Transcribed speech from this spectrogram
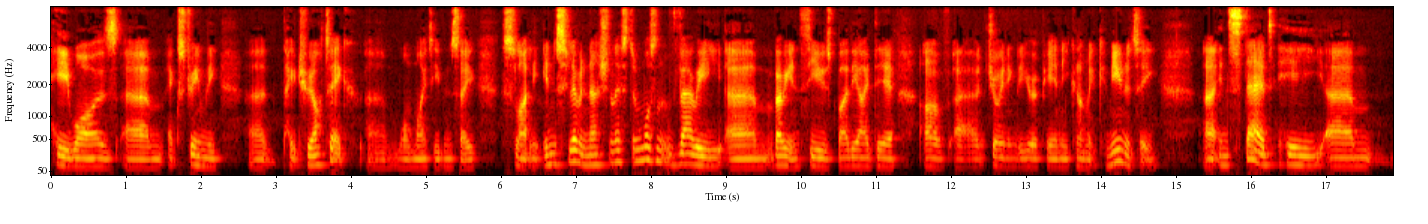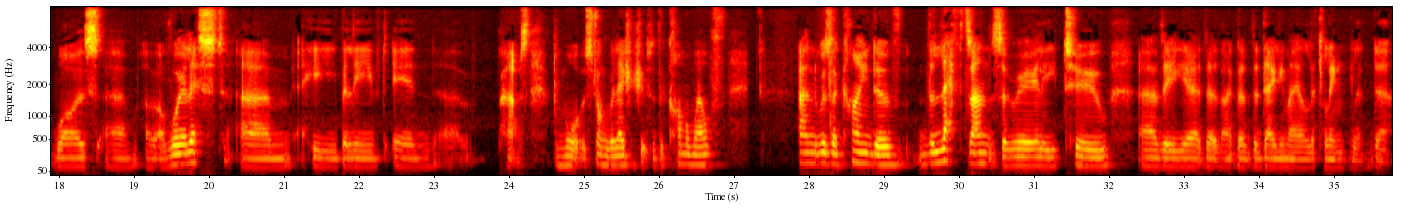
He was um, extremely uh, patriotic, um, one might even say slightly insular and nationalist, and wasn't very um, very enthused by the idea of uh, joining the European Economic Community. Uh, instead, he um, was um, a, a, royalist. Um, he believed in uh, perhaps more strong relationships with the Commonwealth and was a kind of the left's answer really to uh, the, uh, the like the, the Daily Mail Little Englander.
